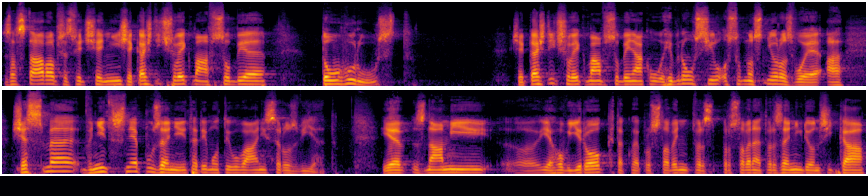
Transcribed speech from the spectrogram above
zastával přesvědčení, že každý člověk má v sobě touhu růst, že každý člověk má v sobě nějakou hybnou sílu osobnostního rozvoje a že jsme vnitřně puzeni, tedy motivováni se rozvíjet. Je známý eh, jeho výrok, takové proslavené tvrzení, kde on říká,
